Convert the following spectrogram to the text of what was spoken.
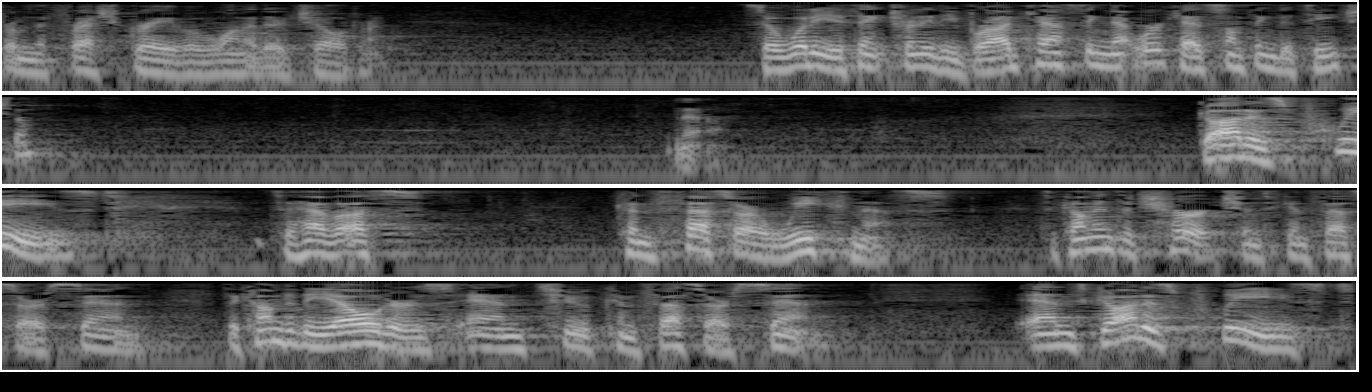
from the fresh grave of one of their children. So, what do you think? Trinity Broadcasting Network has something to teach them? No. God is pleased to have us confess our weakness, to come into church and to confess our sin, to come to the elders and to confess our sin. And God is pleased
